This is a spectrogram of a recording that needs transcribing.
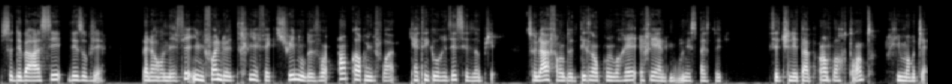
se débarrasser des objets. Alors en effet, une fois le tri effectué, nous devons encore une fois catégoriser ces objets. Cela afin de désencombrer réellement l'espace de vie. C'est une étape importante, primordiale,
